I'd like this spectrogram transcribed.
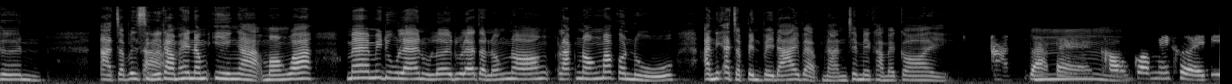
ขึ้น อาจจะเป็นสิ่งค่ะที่ทำให้น้ำอิงอะ มองว่าแม่ไม่ดูแลหนูเลยดูแลแต่น้องๆ รักน้องมากกว่าหนู อันนี้อาจจะเป็นไปได้แบบนั้นใช่ไหมคะแม่ก้อย อาจจะอืมแต่เขาก็ไม่เคยดี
